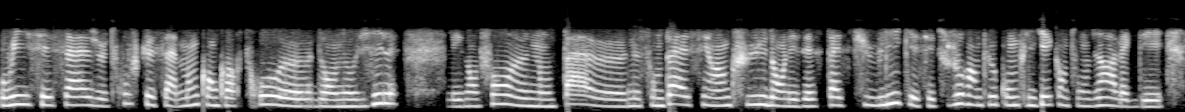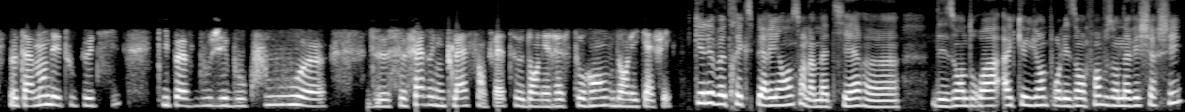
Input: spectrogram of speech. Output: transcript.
Oui, c'est ça. Je trouve que ça manque encore trop euh, dans nos villes. Les enfants euh, n'ont pas, euh, ne sont pas assez inclus dans les espaces publics et c'est toujours un peu compliqué quand on vient avec des, notamment des tout petits qui peuvent bouger beaucoup, de se faire une place en fait dans les restaurants ou dans les cafés. Quelle est votre expérience en la matière des endroits accueillants pour les enfants? Vous en avez cherché?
